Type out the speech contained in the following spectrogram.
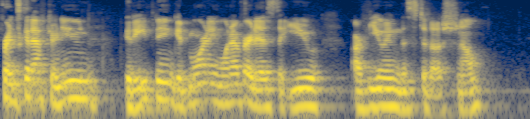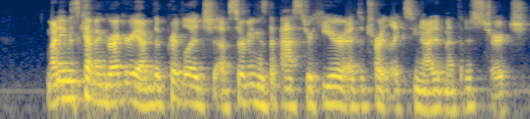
Friends, good afternoon, good evening, good morning, whenever it is that you are viewing this devotional. My name is Kevin Gregory. I have the privilege of serving as the pastor here at Detroit Lakes United Methodist Church.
